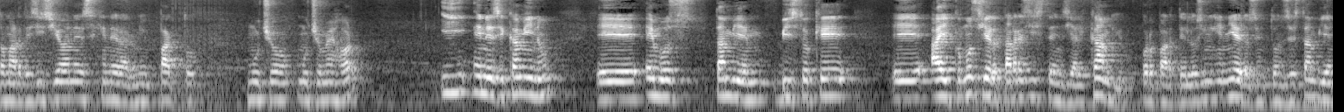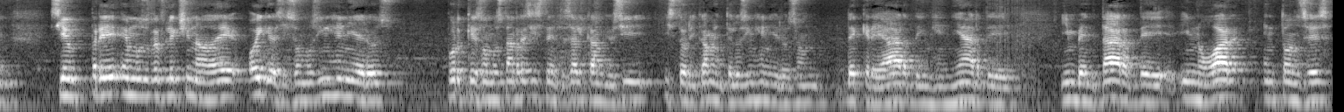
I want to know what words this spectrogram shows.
tomar decisiones, generar un impacto mucho, mucho mejor. Y en ese camino eh, hemos también visto que eh, hay como cierta resistencia al cambio por parte de los ingenieros. Entonces también siempre hemos reflexionado de, oiga, si somos ingenieros, ¿por qué somos tan resistentes al cambio si históricamente los ingenieros son de crear, de ingeniar, de inventar, de innovar. Entonces,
